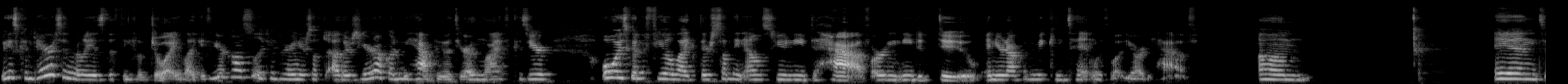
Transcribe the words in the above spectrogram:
because comparison really is the thief of joy. Like if you're constantly comparing yourself to others, you're not going to be happy with your own life because you're always going to feel like there's something else you need to have or need to do and you're not going to be content with what you already have um and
